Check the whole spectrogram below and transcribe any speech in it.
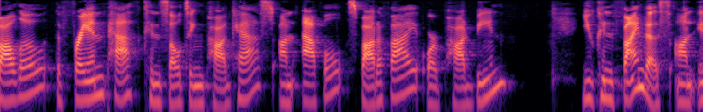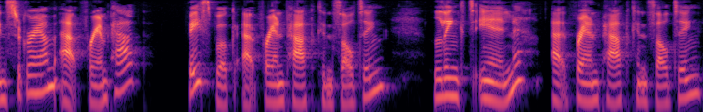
Follow the Fran Path Consulting podcast on Apple, Spotify, or Podbean. You can find us on Instagram at FranPath, Facebook at FranPath Consulting, LinkedIn at FranPath Consulting,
